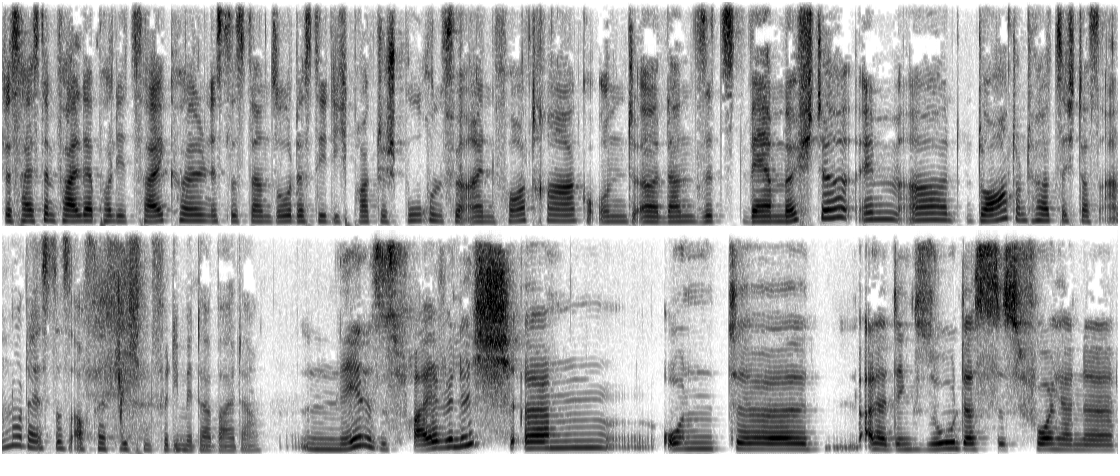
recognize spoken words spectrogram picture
Das heißt, im Fall der Polizei Köln ist es dann so, dass die dich praktisch buchen für einen Vortrag und äh, dann sitzt wer möchte im, äh, dort und hört sich das an oder ist das auch verpflichtend für die Mitarbeiter? Nee, das ist freiwillig ähm, und äh, allerdings so, dass es vorher eine,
